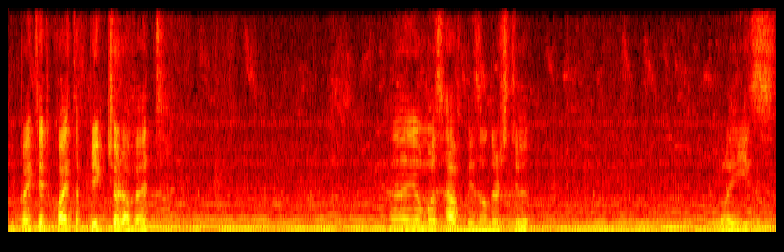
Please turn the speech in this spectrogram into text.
He painted quite a picture of it. Uh, I almost have misunderstood. Please?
